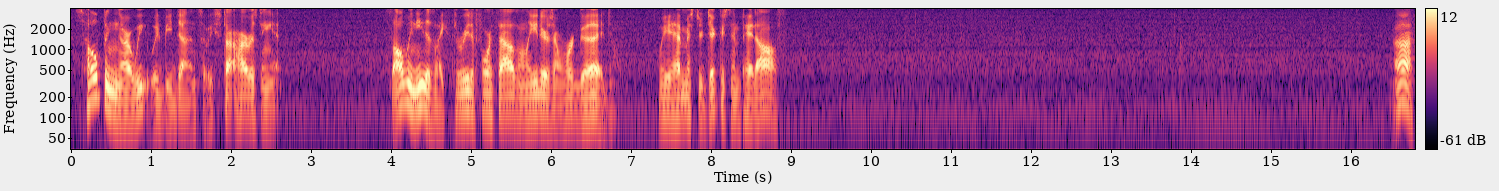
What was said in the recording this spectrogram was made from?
I was hoping our wheat would be done so we start harvesting it. So all we need is like three to 4,000 liters and we're good. We have Mr. Dickerson paid off. Ah,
